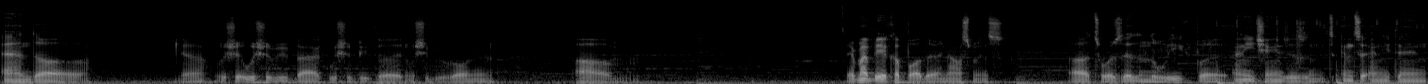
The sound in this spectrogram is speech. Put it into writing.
And uh, yeah, we should we should be back. We should be good. We should be rolling. Um, there might be a couple other announcements uh, towards the end of the week, but any changes in, into anything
